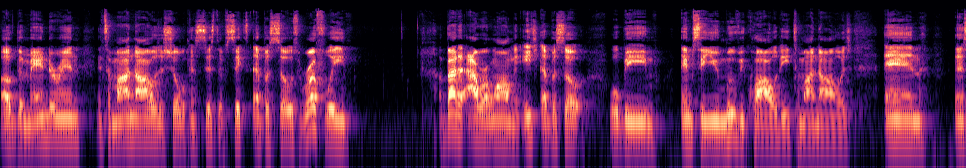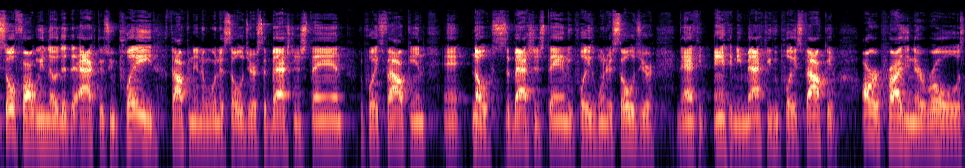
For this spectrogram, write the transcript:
of the Mandalorian. And to my knowledge, the show will consist of six episodes, roughly about an hour long, and each episode will be MCU movie quality, to my knowledge. And and so far, we know that the actors who played Falcon and the Winter Soldier, Sebastian Stan, who plays Falcon, and no, Sebastian Stan, who plays Winter Soldier, and Anthony, Anthony Mackie, who plays Falcon, are reprising their roles.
